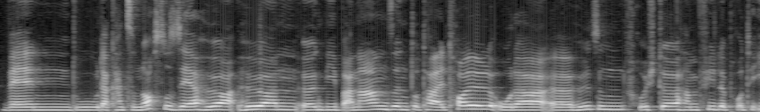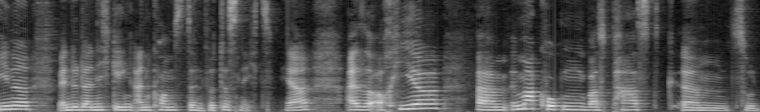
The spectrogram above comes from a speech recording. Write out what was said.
wenn du, da kannst du noch so sehr hör, hören, irgendwie Bananen sind total toll oder äh, Hülsenfrüchte haben viele Proteine. Wenn du da nicht gegen ankommst, dann wird das nichts. Ja? Also auch hier ähm, immer gucken, was passt ähm, zu,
